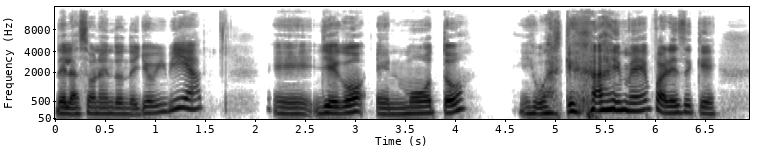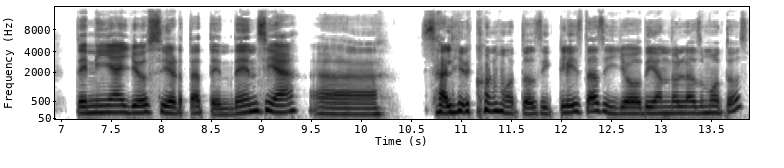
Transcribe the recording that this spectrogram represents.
de la zona en donde yo vivía. Eh, llegó en moto, igual que Jaime, parece que tenía yo cierta tendencia a salir con motociclistas y yo odiando las motos.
